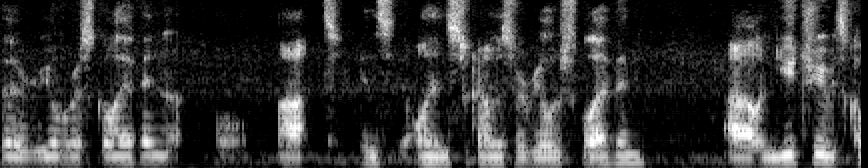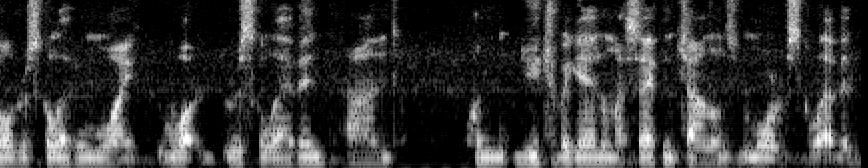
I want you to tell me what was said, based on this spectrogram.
the Real Risk Eleven at on Instagram is the Real Risk Eleven. Uh, on YouTube, it's called Risk Eleven White What Risk Eleven, and on YouTube again on my second channel is more Risk Eleven.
